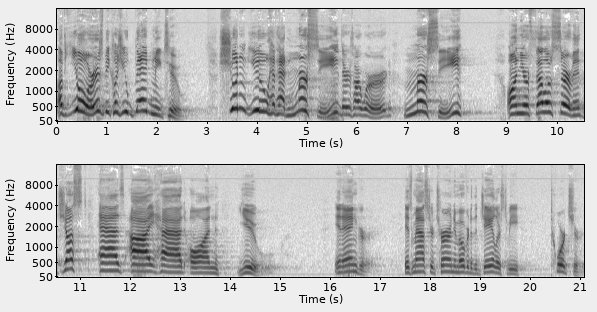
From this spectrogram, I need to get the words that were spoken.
of yours because you begged me to. Shouldn't you have had mercy, there's our word, mercy, on your fellow servant just as I had on you? In anger, his master turned him over to the jailers to be tortured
